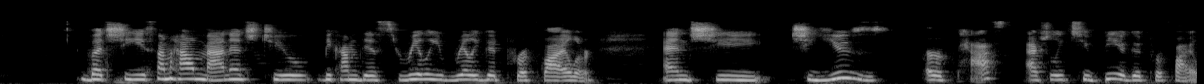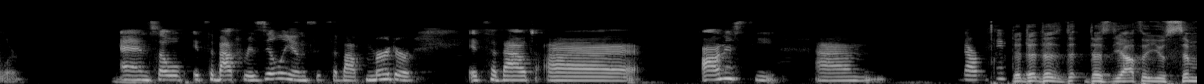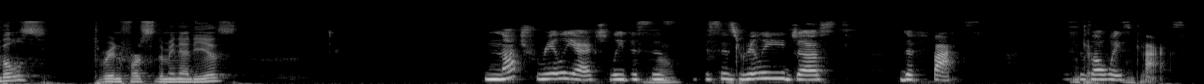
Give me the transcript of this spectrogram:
but she somehow managed to become this really really good profiler, and she she uses her past actually to be a good profiler. And so it's about resilience, it's about murder, it's about uh, honesty. Um, does, does the author use symbols to reinforce the main ideas? Not really, actually. This is no. this is really just the facts. This okay. is always okay. facts.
